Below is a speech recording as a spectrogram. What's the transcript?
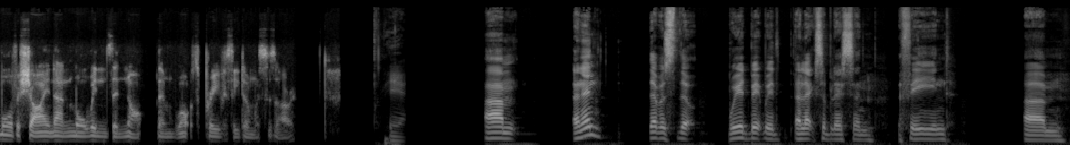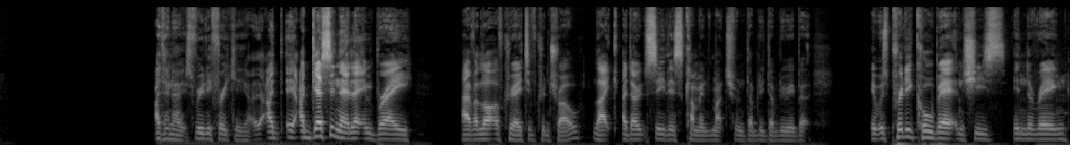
more of a shine and more wins than not than what's previously done with Cesaro. Yeah. Um, and then there was the weird bit with Alexa Bliss and the Fiend. Um, I don't know. It's really freaky. I, I I'm guessing they're letting Bray have a lot of creative control. Like I don't see this coming much from WWE, but it was pretty cool bit, and she's in the ring.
